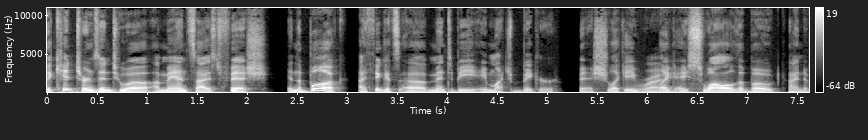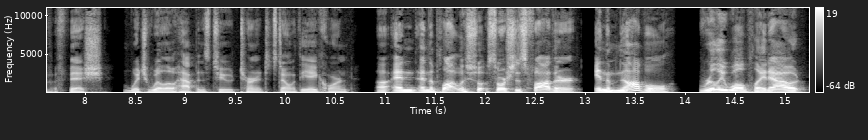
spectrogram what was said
the kid turns into a, a man-sized fish. In the book, I think it's uh, meant to be a much bigger fish, like a Right. like a swallow the boat kind of a fish, which Willow happens to turn it to stone with the acorn. Uh, and and the plot with Sorsha's father in the novel really well played out.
